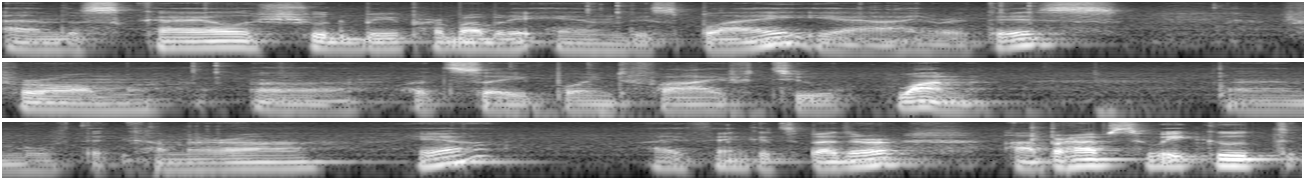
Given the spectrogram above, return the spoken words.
and the scale should be probably in display yeah here it is. From uh, let's say 0.5 to 1 and move the camera. Yeah I think it's better. Uh, perhaps we could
